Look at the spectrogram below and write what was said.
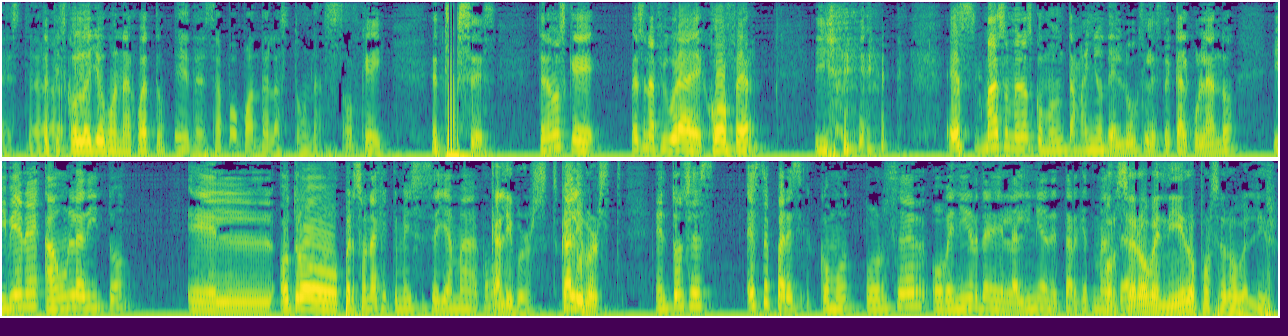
este Tepiscoloyo, Guanajuato. y de Zapopan de las Tunas. Ok. Entonces, tenemos que. Es una figura de Hofer. Y es más o menos como un tamaño deluxe, le estoy calculando. Y viene a un ladito el otro personaje que me dice se llama. ¿cómo? Caliburst. Caliburst. Entonces, este parece. Como por ser o venir de la línea de Target Master. ¿Por ser o venir o por ser o venir?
